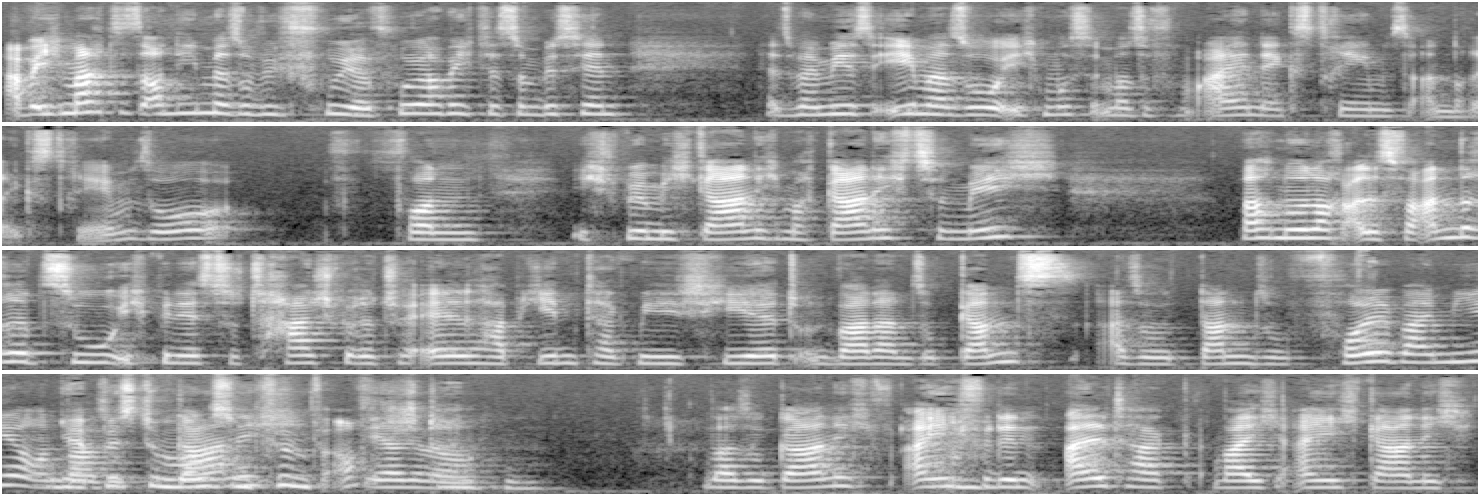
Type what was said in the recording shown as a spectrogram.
Aber ich mache das auch nicht mehr so wie früher. Früher habe ich das so ein bisschen, also bei mir ist eh immer so, ich muss immer so vom einen Extrem ins andere Extrem. So von, ich spüre mich gar nicht, mache gar nichts für mich, mache nur noch alles für andere zu. Ich bin jetzt total spirituell, habe jeden Tag meditiert und war dann so ganz, also dann so voll bei mir. Und ja, war bist so du morgens um fünf aufgestanden? Ja, genau. War so gar nicht, eigentlich für den Alltag war ich eigentlich gar nicht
